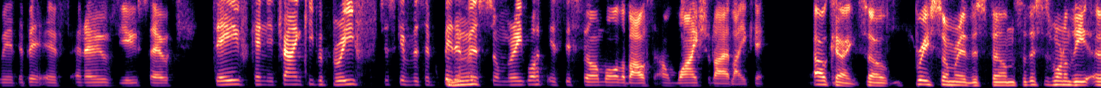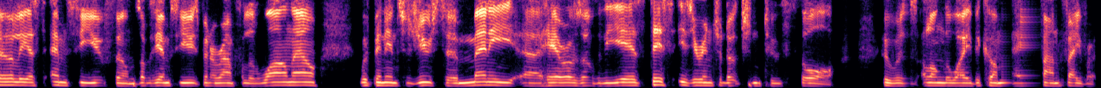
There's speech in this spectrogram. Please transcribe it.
with a bit of an overview. So, Dave, can you try and keep it brief? Just give us a bit Mhm. of a summary. What is this film all about, and why should I like it? Okay, so brief summary of this film. So this is one of the earliest MCU films. Obviously, MCU has been around for a little while now. We've been introduced to many uh, heroes over the years. This is your introduction to Thor, who was along the way become a fan favorite.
